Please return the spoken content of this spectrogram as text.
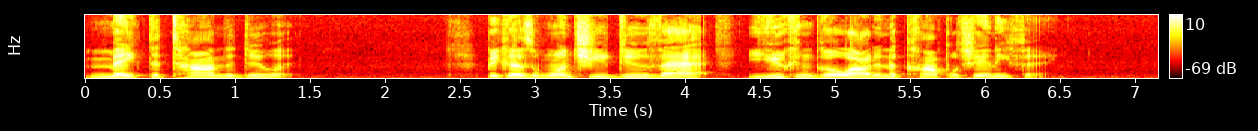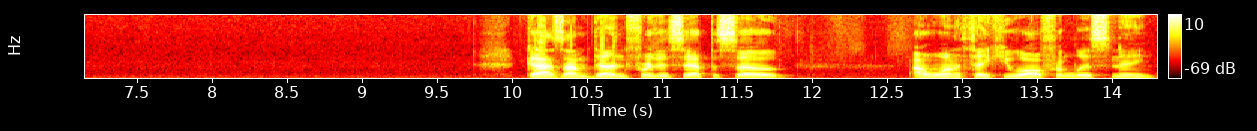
Make the time to do it. Because once you do that, you can go out and accomplish anything. Guys, I'm done for this episode. I want to thank you all for listening.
